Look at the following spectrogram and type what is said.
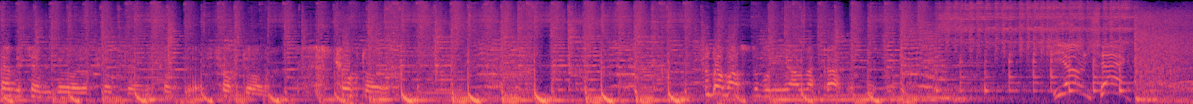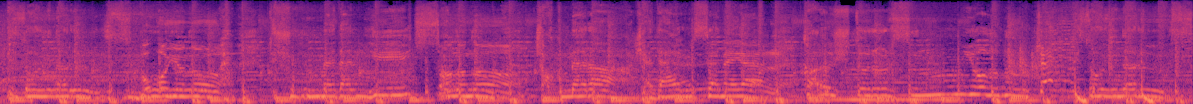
Tabii tabii doğru. Çok doğru. Çok doğru. Çok doğru. Çok doğru. Su da bastı burayı Allah kahretsin. Biz oynarız bu oyunu Düşünmeden hiç sonunu Çok merak edersen eğer Karıştırırsın yolunu. Biz oynarız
